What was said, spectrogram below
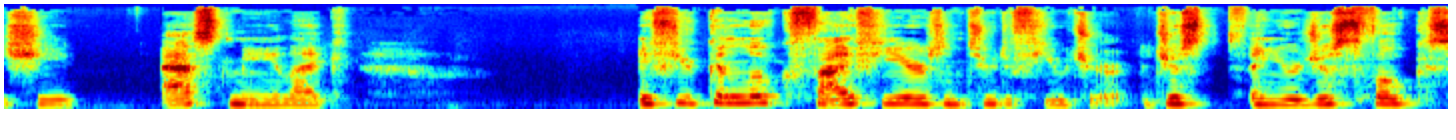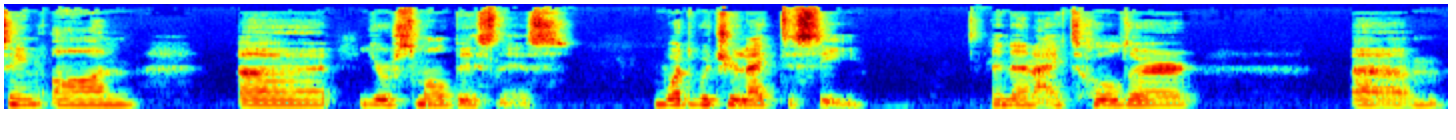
she asked me like if you can look five years into the future just and you're just focusing on uh, your small business what would you like to see and then i told her um,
